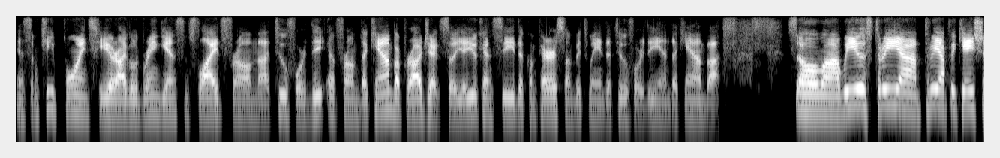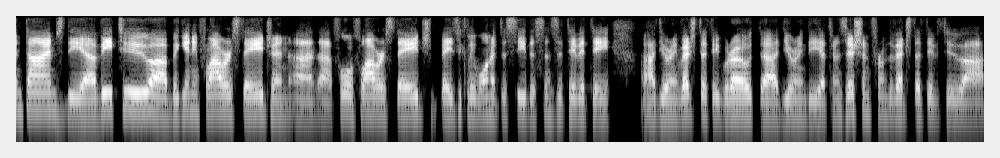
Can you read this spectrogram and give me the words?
in some key points here, I will bring in some slides from 2,4-D, uh, uh, from dicamba project. So you, you can see the comparison between the 2,4-D and dicamba. So uh, we use three, uh, three application times, the uh, V2 uh, beginning flower stage and uh, full flower stage, basically wanted to see the sensitivity uh, during vegetative growth, during the transition from the vegetative to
